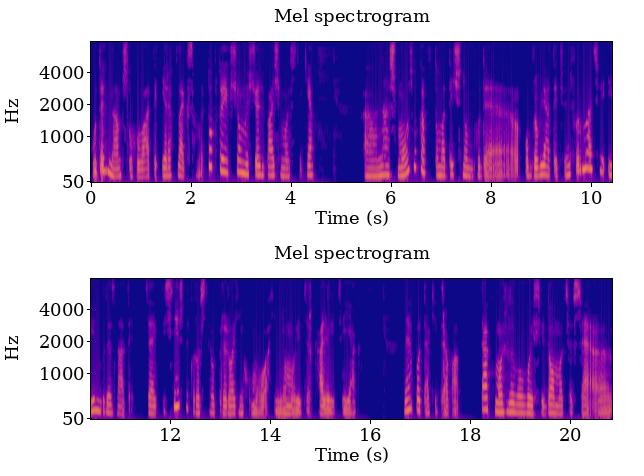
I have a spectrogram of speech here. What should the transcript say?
буде нам слугувати і рефлексами. Тобто, якщо ми щось бачимо ось таке наш мозок автоматично буде обробляти цю інформацію, і він буде знати, цей підсніжник росте у природних умовах, і в ньому відзеркалюється як небо, так і трава. Так, можливо, ви свідомо це все е,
